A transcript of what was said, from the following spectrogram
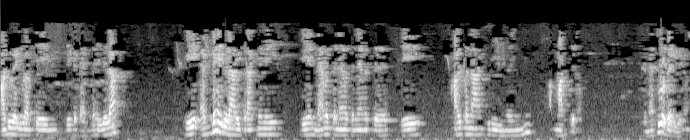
අඩු වැඩි වශයෙන් ඒකට ඇබ්බැහි වෙලා ඒ ඇබ්බැහි වෙලා විතරක් නෙමෙයි ඒ නැවත නැවත නැවත ඒ කල්පනා කිරීමෙන් මත් වෙනවා නැතුව බැරි වෙනවා.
